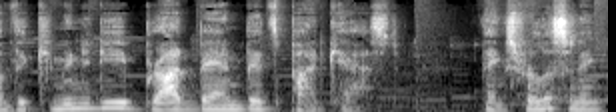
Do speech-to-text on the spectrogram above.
of the Community Broadband Bits podcast. Thanks for listening.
